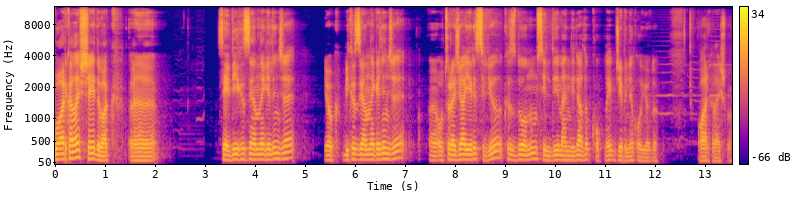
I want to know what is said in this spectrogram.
Bu arkadaş şeydi bak. eee, sevdiği kız yanına gelince yok bir kız yanına gelince e, oturacağı yeri siliyor. Kız da onun sildiği mendili alıp koklayıp cebine koyuyordu. O arkadaş bu.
